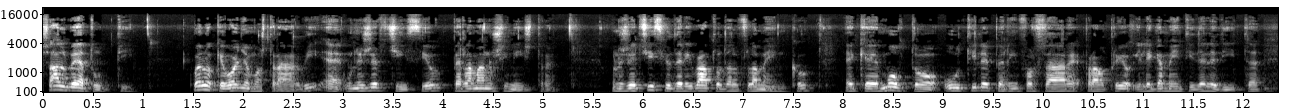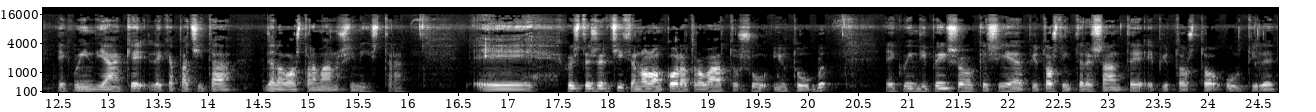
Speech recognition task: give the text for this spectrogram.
Salve a tutti! Quello che voglio mostrarvi è un esercizio per la mano sinistra, un esercizio derivato dal flamenco e che è molto utile per rinforzare proprio i legamenti delle dita e quindi anche le capacità della vostra mano sinistra. E questo esercizio non l'ho ancora trovato su YouTube e quindi penso che sia piuttosto interessante e piuttosto utile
